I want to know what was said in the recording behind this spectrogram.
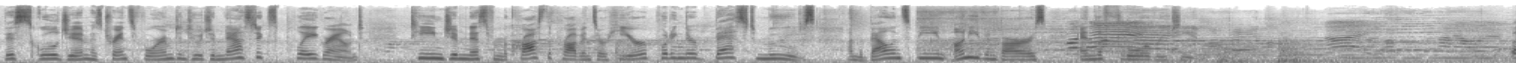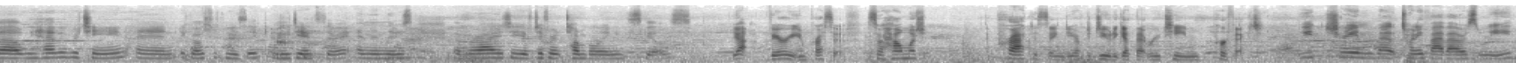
This school gym has transformed into a gymnastics playground. Teen gymnasts from across the province are here putting their best moves on the balance beam, uneven bars, and the floor routine. Well, we have a routine and it goes with music and we dance through it and then there's a variety of different tumbling skills. Yeah, very impressive. So, how much practicing do you have to do to get that routine perfect? We train about 25 hours a week,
